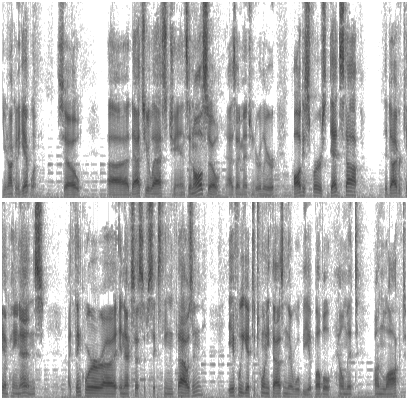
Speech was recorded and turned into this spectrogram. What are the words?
you're not going to get one. So uh, that's your last chance. And also, as I mentioned earlier, August 1st, dead stop. The diver campaign ends. I think we're uh, in excess of 16,000. If we get to 20,000, there will be a bubble helmet unlocked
